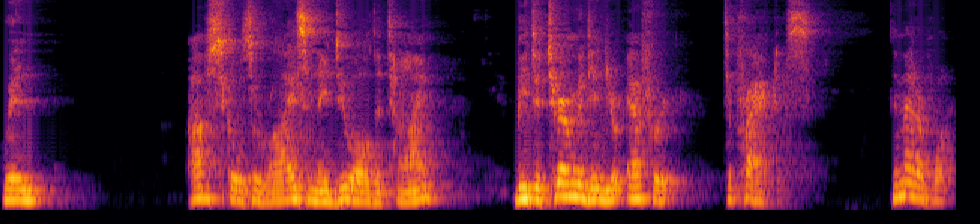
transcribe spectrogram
When obstacles arise, and they do all the time, be determined in your effort to practice, no matter what.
